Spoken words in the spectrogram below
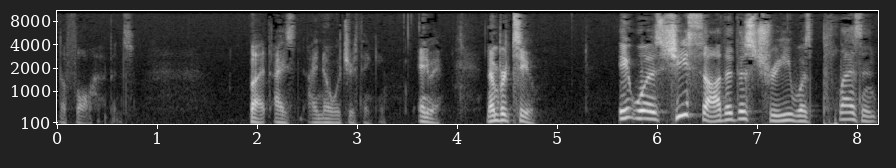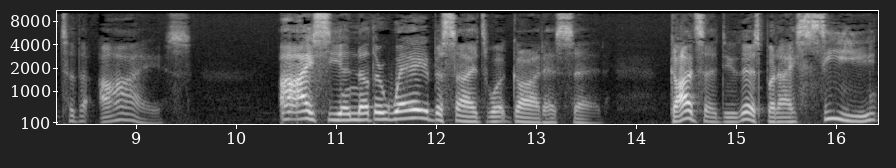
the fall happens. But I, I know what you're thinking. Anyway, number two. It was, she saw that this tree was pleasant to the eyes. I see another way besides what God has said. God said do this, but I see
